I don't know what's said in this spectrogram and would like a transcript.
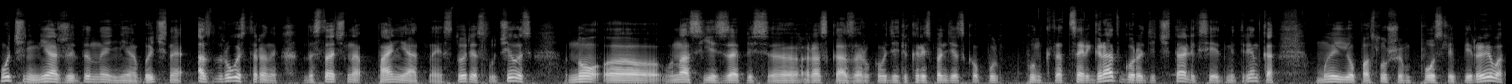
очень неожиданная, необычная, а с другой стороны, достаточно понятная история случилась. Но э, у нас есть запись э, рассказа руководителя корреспондентского пункта «Царьград» в городе Чита Алексея Дмитренко. Мы ее послушаем после перерыва.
